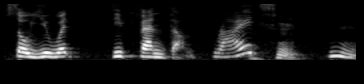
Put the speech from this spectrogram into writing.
So you would defend them, right? Hmm. Hmm.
